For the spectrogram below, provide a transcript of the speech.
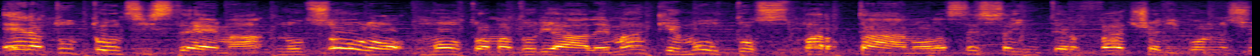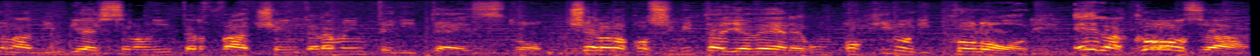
Era tutto un sistema non solo molto amatoriale, ma anche molto spartano, la stessa interfaccia di connessione alla BBS era un'interfaccia interamente di testo. C'era la possibilità di avere un pochino di colori, e la cosa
